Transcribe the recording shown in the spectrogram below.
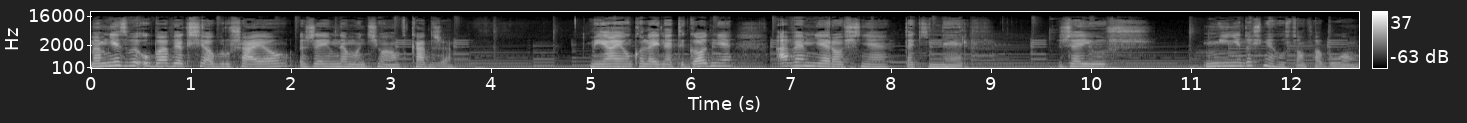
Mam niezły ubaw, jak się obruszają, że im namąciłam w kadrze. Mijają kolejne tygodnie, a we mnie rośnie taki nerw, że już mi nie do śmiechu z tą fabułą.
